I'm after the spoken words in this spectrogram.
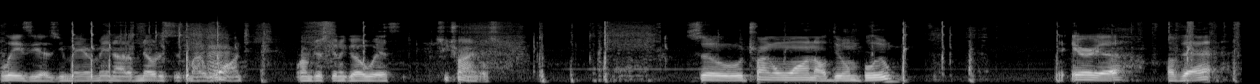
lazy, as you may or may not have noticed is my want, or I'm just going to go with two triangles. So triangle one, I'll do in blue. Area of that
